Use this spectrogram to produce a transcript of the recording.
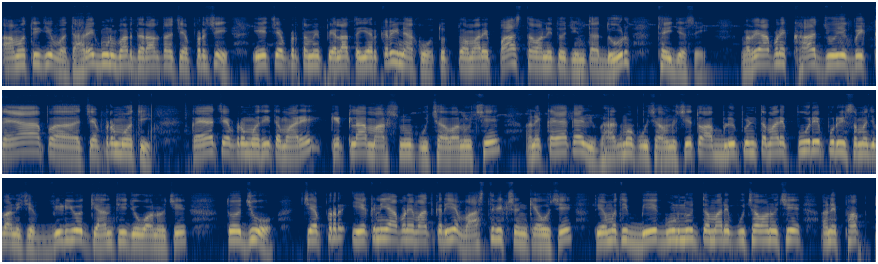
આમાંથી જે વધારે ગુણભાર ધરાવતા ચેપ્ટર છે, એ ચેપ્ટર તમે પહેલાં તૈયાર કરી નાખો તો તમારે પાસ થવાની તો ચિંતા દૂર થઈ જશે. હવે આપણે ખાસ જોઈએ કે ભાઈ કયા ચેપ્ટરમાંથી કયા ચેપ્ટરમાંથી તમારે કેટલા માર્ક્સનું પૂછાવાનું છે અને કયા કયા વિભાગમાં પૂછાવાનું છે? તો આ બ્લુ તમારે પૂરેપૂરી સમજવાની છે. વીડિયો ધ્યાનથી જોવાનો છે. તો જુઓ ચેપ્ટર એકની આપણે વાત કરીએ, વાસ્તવિક સંખ્યાઓ છે. તો એમાંથી બે ગુણનું જ તમારે પૂછાવાનું છે અને ફક્ત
